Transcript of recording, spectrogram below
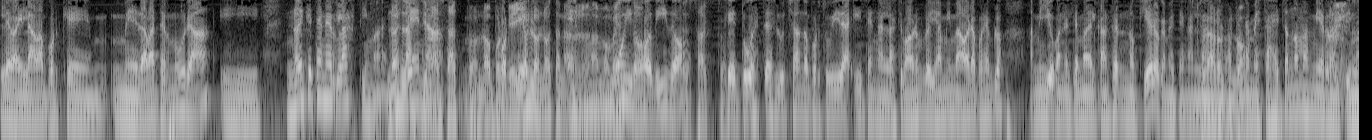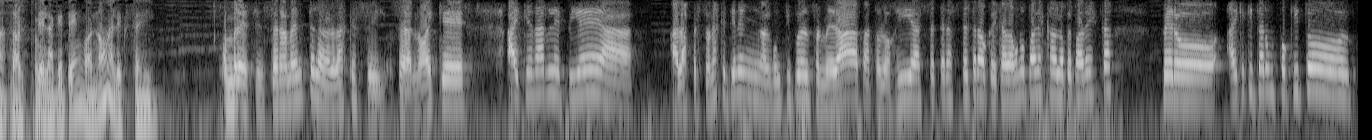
Le bailaba porque me daba ternura y no hay que tener lástima. No es lástima, pena, exacto, no, porque ellos lo notan al- es al muy momento. jodido Exacto. que tú estés luchando por tu vida y tengan lástima. Por ejemplo, yo a mí ahora, por ejemplo, a mí yo con el tema del cáncer no quiero que me tengan Claro lástima no. porque me estás echando más mierda encima Exacto. de la que tengo, ¿no, Alexei? Hombre, sinceramente, la verdad es que sí. O sea, no hay que, hay que darle pie a, a las personas que tienen algún tipo de enfermedad, patología, etcétera, etcétera, o que cada uno padezca lo que padezca, pero hay que quitar un poquito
